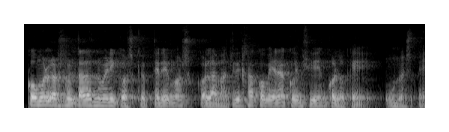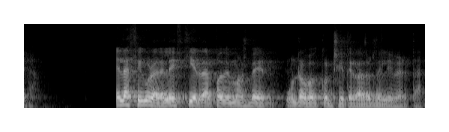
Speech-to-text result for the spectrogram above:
cómo los resultados numéricos que obtenemos con la matriz jacobiana coinciden con lo que uno espera. En la figura de la izquierda podemos ver un robot con 7 grados de libertad,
